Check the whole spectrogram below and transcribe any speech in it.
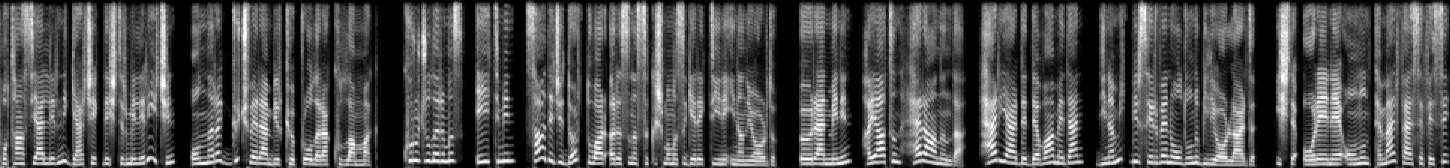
potansiyellerini gerçekleştirmeleri için onlara güç veren bir köprü olarak kullanmak. Kurucularımız eğitimin sadece dört duvar arasına sıkışmaması gerektiğine inanıyordu. Öğrenmenin hayatın her anında, her yerde devam eden dinamik bir serüven olduğunu biliyorlardı. İşte ORNO'nun temel felsefesi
